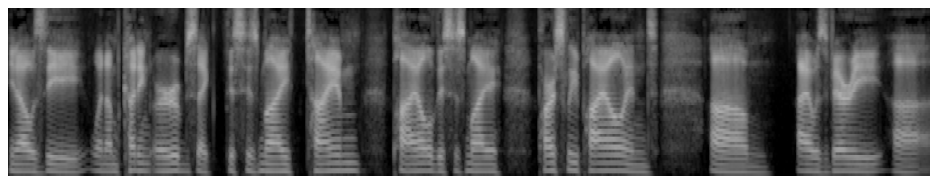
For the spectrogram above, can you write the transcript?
you know, it was the when I'm cutting herbs, like this is my thyme pile, this is my parsley pile, and um, I was very uh,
